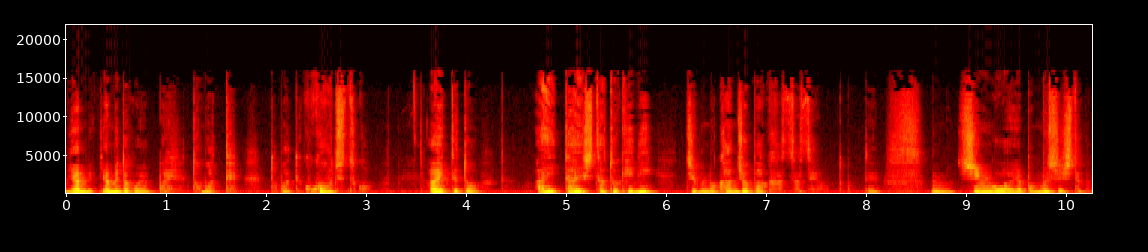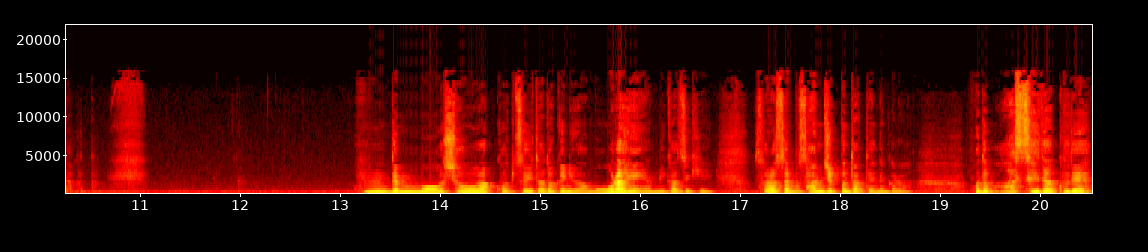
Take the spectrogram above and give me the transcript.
やめやめとこうやっぱり。止まって止まってここ落ち着こう。相手と相対した時に自分の感情を爆発させようと思って。でも信号はやっぱ無視したくなかった。んでもう小学校着いた時にはもうおらへんやん三日月。そらそもう30分経ってんねんから。ほんでも汗だくで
